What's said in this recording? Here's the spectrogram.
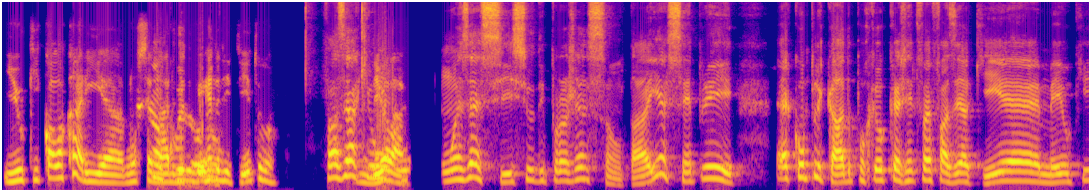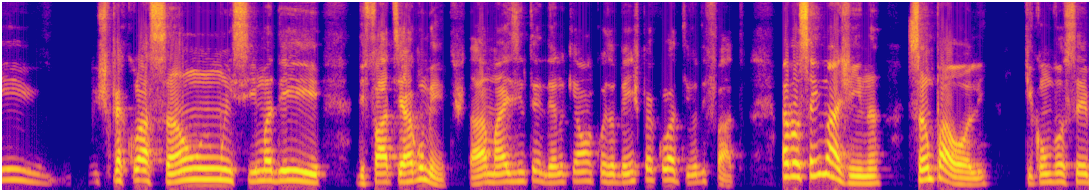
e o que colocaria no cenário de perda de título. Fazer aqui um, um exercício de projeção, tá? E é sempre é complicado porque o que a gente vai fazer aqui é meio que especulação em cima de, de fatos e argumentos, tá? Mas entendendo que é uma coisa bem especulativa de fato. Mas você imagina Sampaoli, que como você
